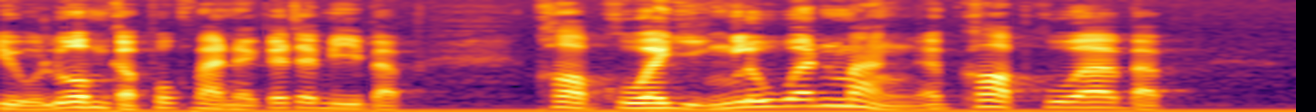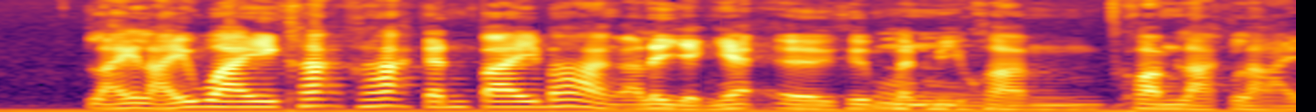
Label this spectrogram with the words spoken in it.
อยู่ร่วมกับพวกมันเนี่ยก็จะมีแบบครอบครัวหญิงล้วนมั่งครอบครัวแบบ หลายๆวัยคละคละกันไปบ้างอะไรอย่างเงี้ยเออคือมันอืมมีความความหลากหลาย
